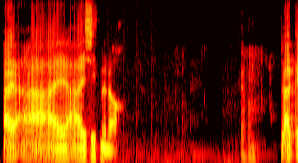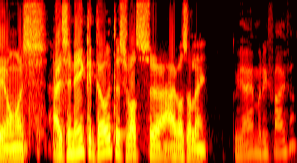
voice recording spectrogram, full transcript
Hij, hij, hij ziet me nog. Ik heb hem. Lekker jongens. Hij is in één keer dood, dus was, eh, hij was alleen. Kun jij hem reviven?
